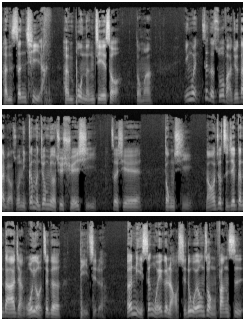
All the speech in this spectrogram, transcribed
很生气啊，很不能接受，懂吗？因为这个说法就代表说你根本就没有去学习这些东西，然后就直接跟大家讲我有这个底子了。而你身为一个老师，如果用这种方式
